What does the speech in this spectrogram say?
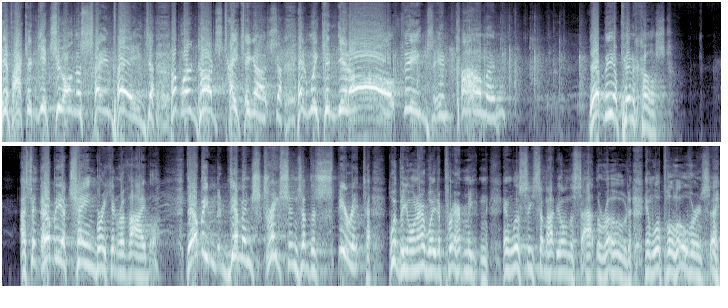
If I could get you on the same page of where God's taking us and we can get all things in common, there'll be a Pentecost. I said, there'll be a chain breaking revival. There'll be demonstrations of the Spirit. We'll be on our way to prayer meeting and we'll see somebody on the side of the road and we'll pull over and say,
